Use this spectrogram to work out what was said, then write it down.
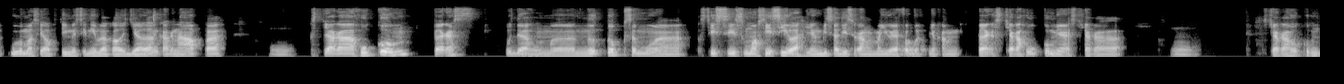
gue masih optimis ini bakal jalan karena apa Hmm. secara hukum Perez udah Hmm. menutup semua sisi semua sisi lah yang bisa diserang sama UEFA Hmm. buat nyerang Perez secara hukum ya secara Hmm. secara hukum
